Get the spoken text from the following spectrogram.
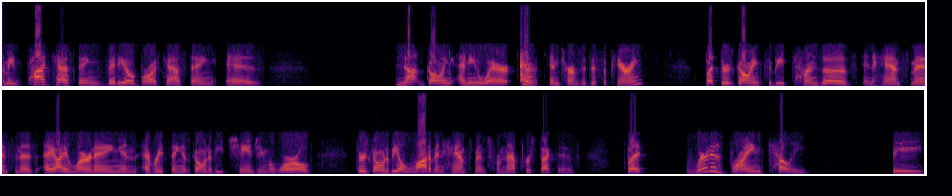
I mean, podcasting, video broadcasting is not going anywhere in terms of disappearing but there's going to be tons of enhancements, and as AI learning and everything is going to be changing the world, there's going to be a lot of enhancements from that perspective. But where does Brian Kelly see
